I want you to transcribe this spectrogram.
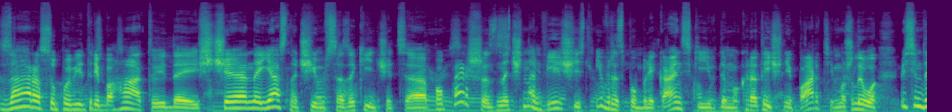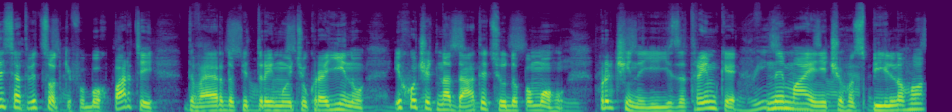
Зараз у повітрі багато ідей. Ще не ясно, чим все закінчиться. По перше, значна більшість і в республіканській, і в демократичній партії, можливо, 80% обох партій твердо підтримують Україну і хочуть надати цю допомогу. Причина її затримки не має нічого спільного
